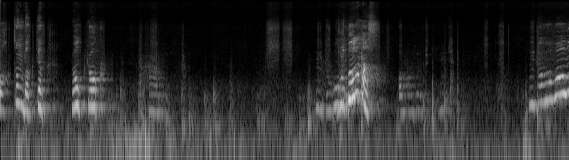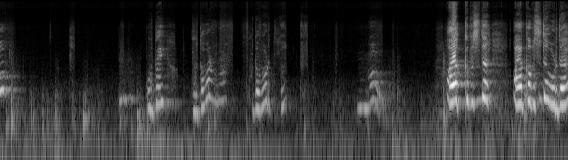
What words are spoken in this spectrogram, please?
Baktım baktım. Yok yok. Burada olamaz. Burada burada var mı lan? Burada var lan. Ayakkabısı da ayakkabısı da orada.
